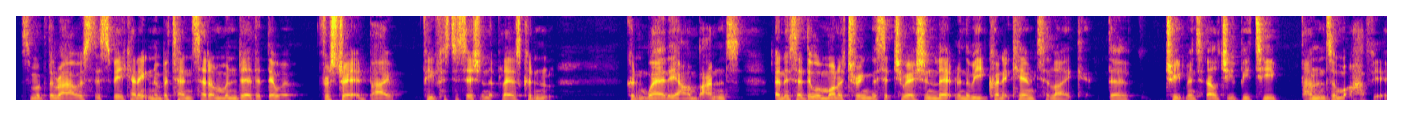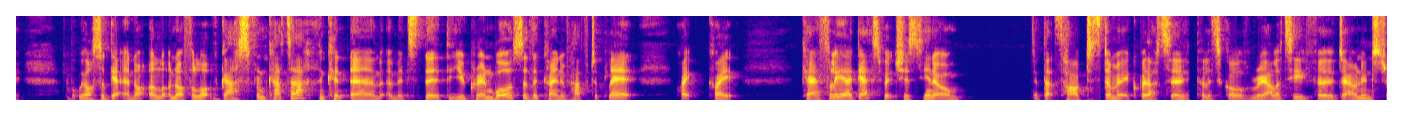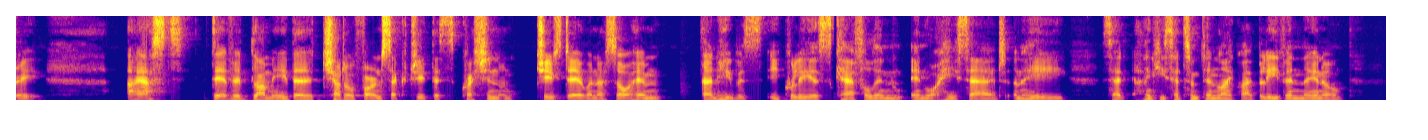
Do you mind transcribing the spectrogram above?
some of the rows this week. I think Number Ten said on Monday that they were frustrated by FIFA's decision that players couldn't couldn't wear the armbands, and they said they were monitoring the situation later in the week when it came to like the treatment of LGBT fans and what have you. But we also get an, an awful lot of gas from Qatar um, amidst the, the Ukraine war, so they kind of have to play it quite quite carefully, I guess. Which is, you know, that's hard to stomach, but that's a political reality for Downing Street. I asked David Lammy, the Shadow Foreign Secretary, this question on Tuesday when I saw him, and he was equally as careful in in what he said. And he said, I think he said something like, "I believe in you know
